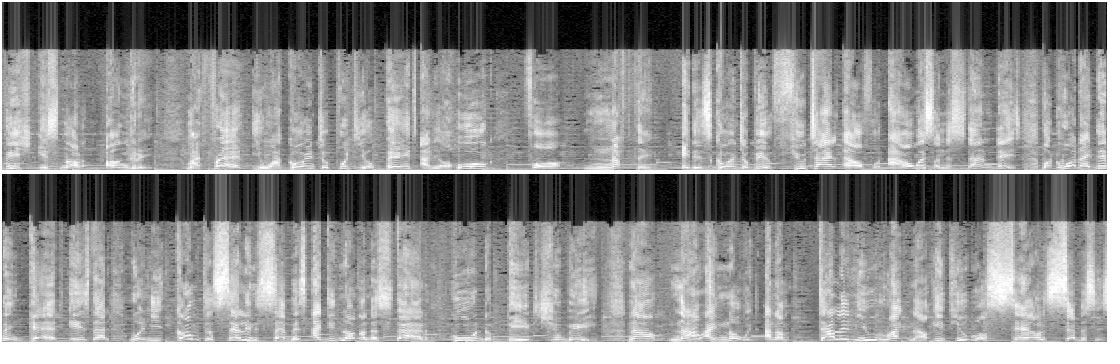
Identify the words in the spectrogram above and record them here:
fish is not hungry, my friend, you are going to put your bait and your hook for nothing. It is going to be a futile effort. I always understand this. But what I didn't get is that when you come to selling service, I did not understand who the bait should be. Now, now I know it. And I'm telling you right now, if you must sell services,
